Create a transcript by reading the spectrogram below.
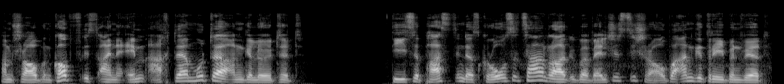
Am Schraubenkopf ist eine M8er Mutter angelötet diese passt in das große Zahnrad, über welches die Schraube angetrieben wird.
